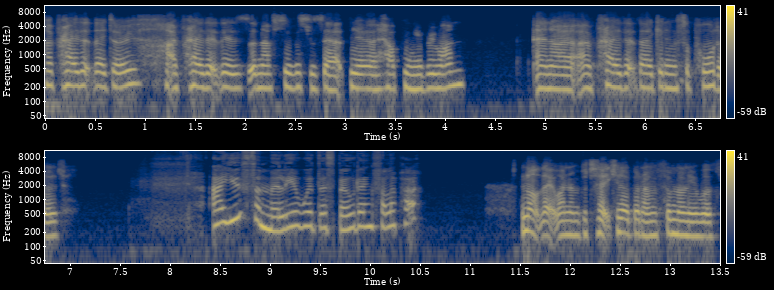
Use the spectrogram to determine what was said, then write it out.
I pray that they do. I pray that there's enough services out there helping everyone, and I, I pray that they're getting supported. Are you familiar with this building, Filipa? Not that one in particular, but I'm familiar with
